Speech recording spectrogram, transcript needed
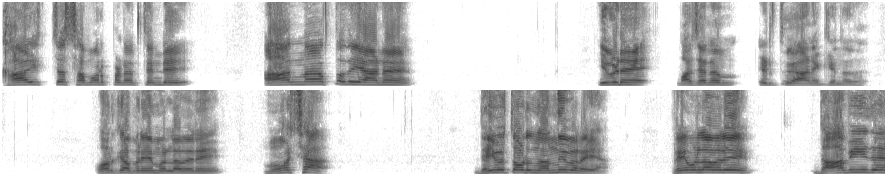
കാഴ്ച സമർപ്പണത്തിന്റെ ആത്മാർത്ഥതയാണ് ഇവിടെ വചനം എടുത്തു കാണിക്കുന്നത്. ഓർക്ക പ്രിയമുള്ളവരെ മോശ ദൈവത്തോട് നന്ദി പറയാം. പ്രിയമുള്ളവരെ ദാവീദ്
